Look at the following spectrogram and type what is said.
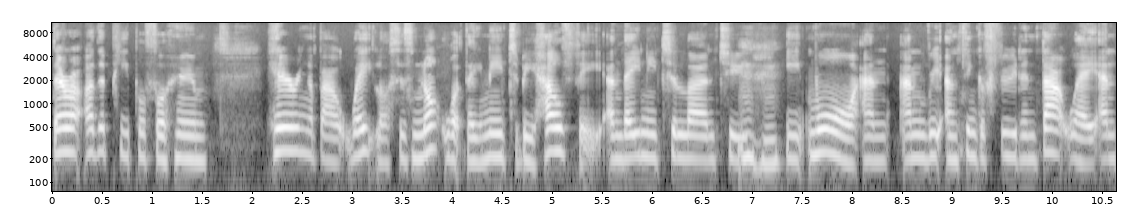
There are other people for whom hearing about weight loss is not what they need to be healthy and they need to learn to mm-hmm. eat more and and re- and think of food in that way. And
